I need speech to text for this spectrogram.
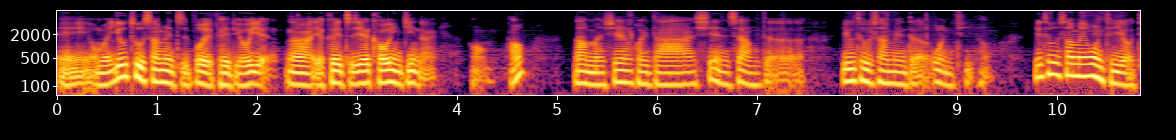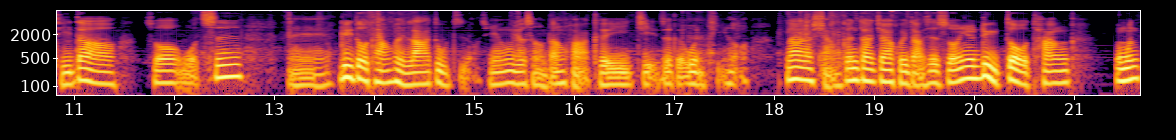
诶我们 YouTube 上面直播，也可以留言，那也可以直接扣印进来。哦，好，那我们先回答线上的 YouTube 上面的问题。哈，YouTube 上面问题有提到说我吃诶绿豆汤会拉肚子哦，请问有什么办法可以解这个问题？哈，那想跟大家回答是说，因为绿豆汤，我们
